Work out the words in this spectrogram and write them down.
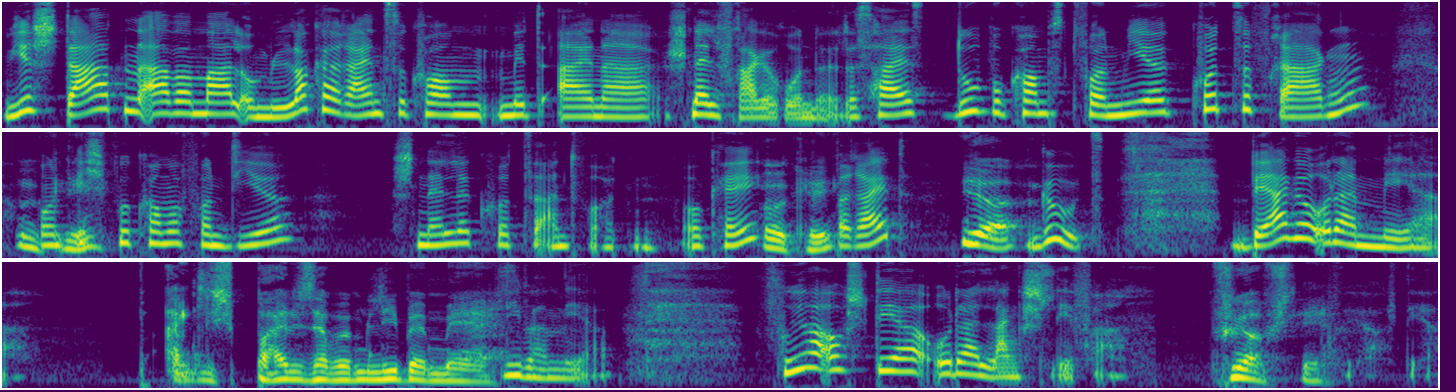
Wir starten aber mal, um locker reinzukommen, mit einer Schnellfragerunde. Das heißt, du bekommst von mir kurze Fragen okay. und ich bekomme von dir schnelle, kurze Antworten. Okay? Okay. Bereit? Ja. Gut. Berge oder Meer? Eigentlich beides, aber lieber Meer. Lieber Meer. Frühaufsteher oder Langschläfer? Frühaufsteher. Frühaufsteher.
